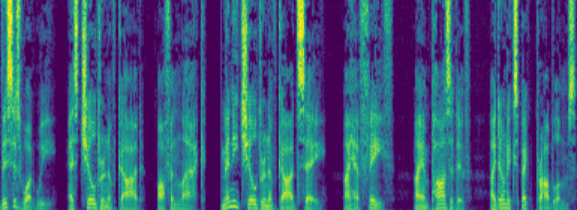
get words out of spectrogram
This is what we, as children of God, often lack. Many children of God say, I have faith, I am positive, I don't expect problems,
